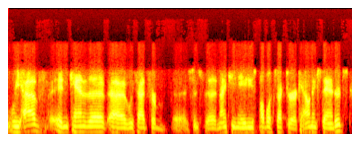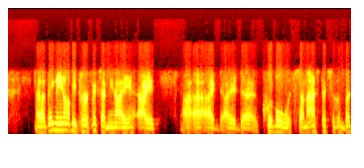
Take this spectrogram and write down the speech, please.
We have in Canada, uh, we've had for uh, since the 1980s public sector accounting standards. Uh, they may not be perfect. I mean, I, I I'd, I'd uh, quibble with some aspects of them, but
